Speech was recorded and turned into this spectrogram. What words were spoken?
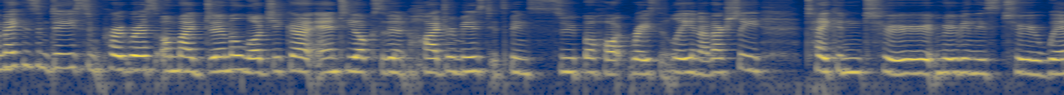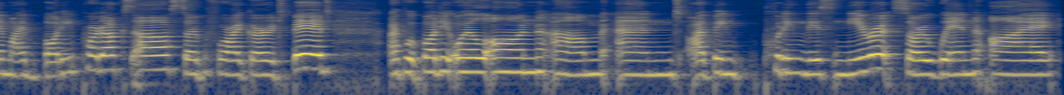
I'm making some decent progress on my Dermalogica antioxidant hydro mist. It's been super hot recently and I've actually taken to moving this to where my body products are. So before I go to bed, I put body oil on um, and I've been putting this near it. So when I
